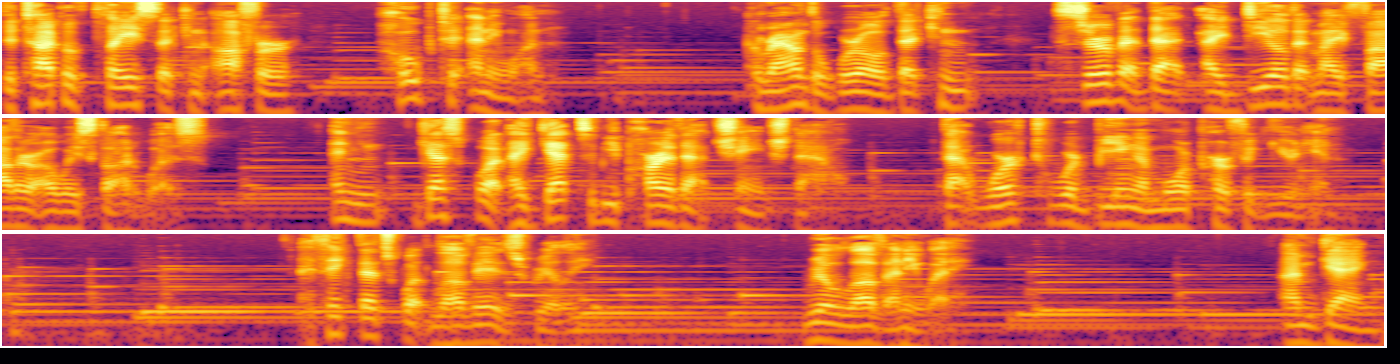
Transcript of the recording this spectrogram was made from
The type of place that can offer hope to anyone around the world that can serve at that ideal that my father always thought was. And guess what? I get to be part of that change now. That work toward being a more perfect union. I think that's what love is, really. Real love, anyway. I'm Geng,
